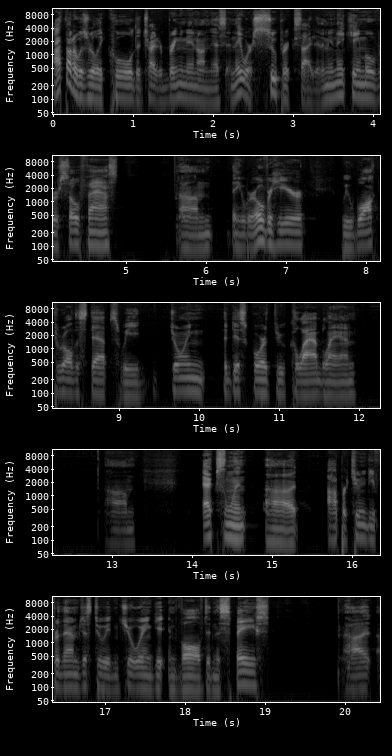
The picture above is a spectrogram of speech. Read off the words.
I thought it was really cool to try to bring them in on this, and they were super excited. I mean, they came over so fast. Um, they were over here. We walked through all the steps. We joined the Discord through Collab.Land. Um, excellent uh, opportunity for them just to enjoy and get involved in the space. Uh, uh,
